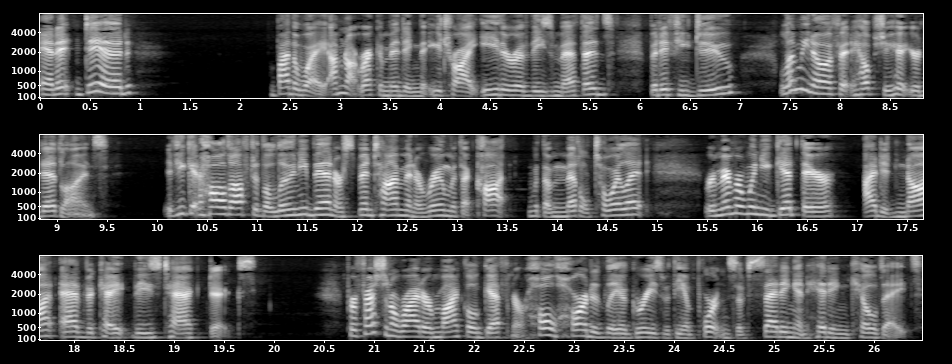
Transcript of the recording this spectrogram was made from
and it did by the way, I'm not recommending that you try either of these methods, but if you do, let me know if it helps you hit your deadlines. If you get hauled off to the loony bin or spend time in a room with a cot with a metal toilet, remember when you get there, I did not advocate these tactics. Professional writer Michael Geffner wholeheartedly agrees with the importance of setting and hitting kill dates.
